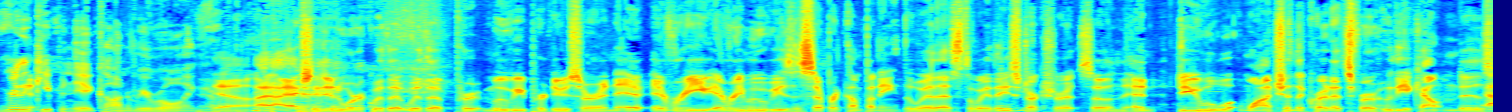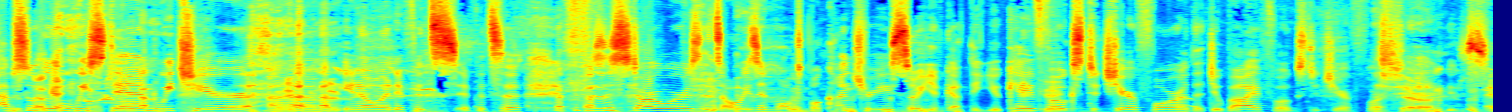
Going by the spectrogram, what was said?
really Yeah. keeping the economy rolling. Yeah. Yeah, I, I actually did work with a with a pr- movie producer, and every every movie is a separate company. The way that's the way they structure it. So, and, and do you w- watch in the credits for who the accountant is? Absolutely, Okay. we stand, we cheer, um, you know. And if it's if it's a if it's a Star Wars, it's always in multiple countries. So you've got the UK folks to cheer for, the Dubai folks to cheer for. Sure. So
